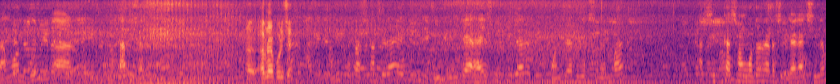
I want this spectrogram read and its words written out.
রামন দুই আর তাঁতিসার আপনার পরিচয়? আমি Prakash Kanti Roy retire high school teacher পঞ্চায়েতের এক্স মেম্বার আর শিক্ষা সংগঠনের একটা জায়গায় ছিলাম।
